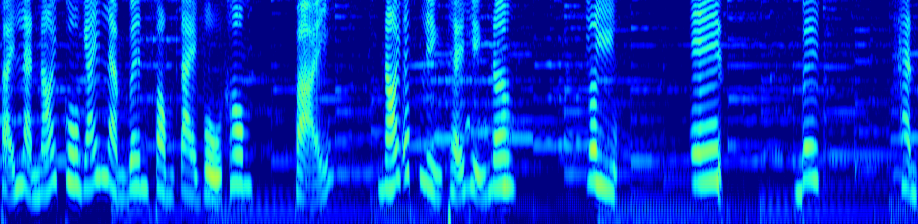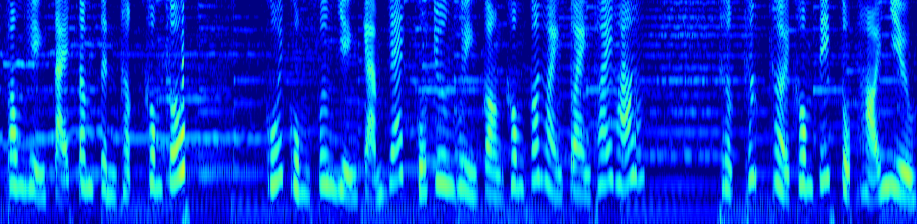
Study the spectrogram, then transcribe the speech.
phải là nói cô gái làm bên phòng tài vụ không? Phải. Nói ít liền thể hiện nơn. Y E B. Hành Phong hiện tại tâm tình thật không tốt. Cuối cùng phương diện cảm giác của Trương Huyền còn không có hoàn toàn thoái hóa. Thực thức thời không tiếp tục hỏi nhiều.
